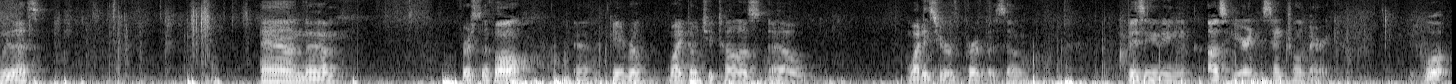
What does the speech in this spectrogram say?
with us. And um, first of all, uh, Gabriel, why don't you tell us uh, what is your purpose of visiting us here in Central America? Well,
